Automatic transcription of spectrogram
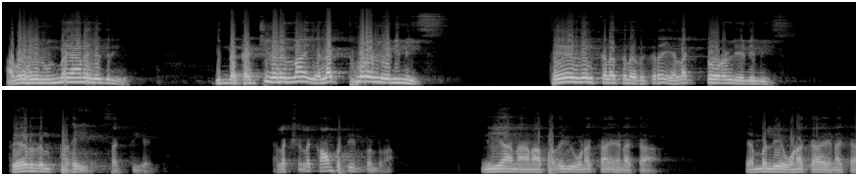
அவர்களின் உண்மையான எதிரி. இந்த கட்சிகள் எல்லாம் எலக்டோரல் எனிமீஸ் தேர்தல் களத்தில் இருக்கிற எலக்டோரல் எனிமீஸ் தேர்தல் பகை சக்திகள். எலெக்ஷனில் காம்படிட் பண்ணுறான் நீயா நானா பதவி உனக்கா எனக்கா? எம்எல்ஏ உனக்கா எனக்கா?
